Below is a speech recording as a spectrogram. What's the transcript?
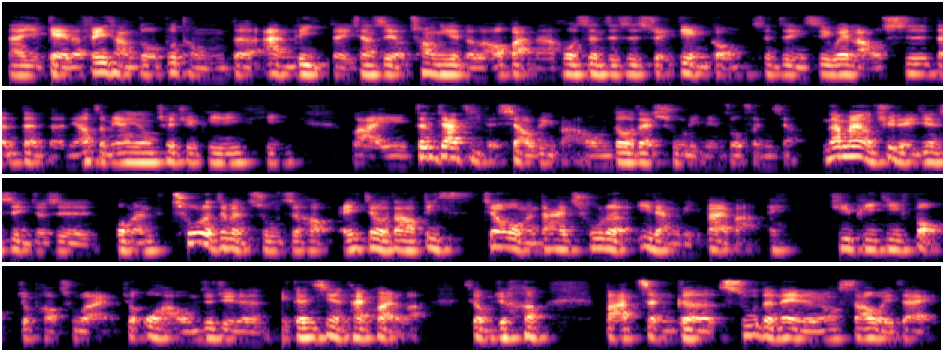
那也给了非常多不同的案例，对，像是有创业的老板啊，或甚至是水电工，甚至你是一位老师等等的，你要怎么样？用 ChatGPT 来增加自己的效率吧，我们都有在书里面做分享。那蛮有趣的一件事情就是，我们出了这本书之后，哎，结果到第四，结果我们大概出了一两个礼拜吧，哎，GPT-4 就跑出来了，就哇，我们就觉得你更新的太快了吧，所以我们就把整个书的内容用稍微再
